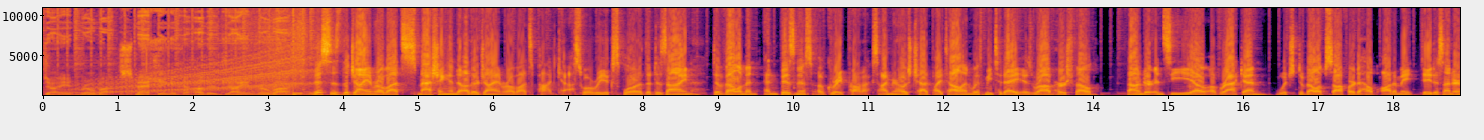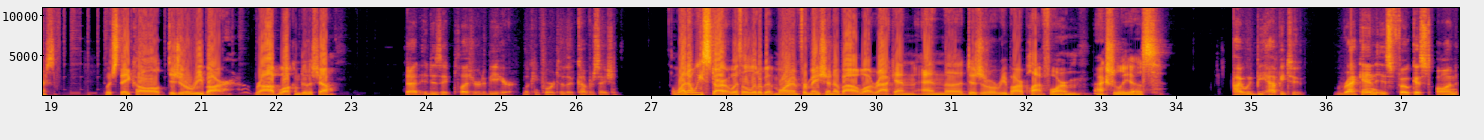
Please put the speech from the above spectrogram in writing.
giant robots smashing into other giant robots. This is the Giant Robots Smashing into Other Giant Robots podcast, where we explore the design, development, and business of great products. I'm your host, Chad Pytel, and with me today is Rob Hirschfeld, founder and CEO of RackN, which develops software to help automate data centers, which they call Digital Rebar. Rob, welcome to the show. That it is a pleasure to be here. Looking forward to the conversation. Why don't we start with a little bit more information about what RackN and the Digital Rebar platform actually is? I would be happy to. RackN is focused on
